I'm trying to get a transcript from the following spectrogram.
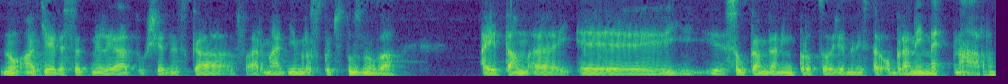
No a těch 10 miliard už je dneska v armádním rozpočtu znova. a je tam, e, e, jsou tam daný proto, že minister obrany Metnar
